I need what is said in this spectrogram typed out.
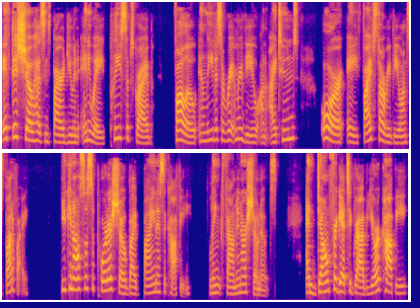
If this show has inspired you in any way, please subscribe, follow, and leave us a written review on iTunes or a five star review on Spotify. You can also support our show by buying us a coffee link found in our show notes. And don't forget to grab your copy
